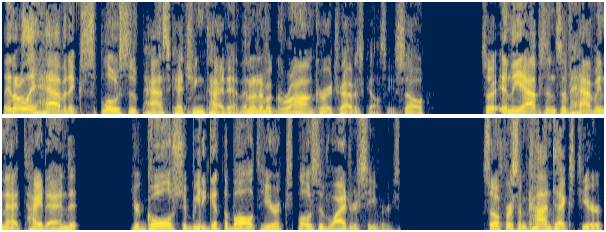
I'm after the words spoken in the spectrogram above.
they don't really have an explosive pass catching tight end. They don't have a Gronk or a Travis Kelce. So, so in the absence of having that tight end, your goal should be to get the ball to your explosive wide receivers. So for some context here,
